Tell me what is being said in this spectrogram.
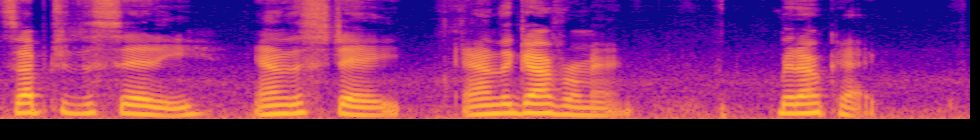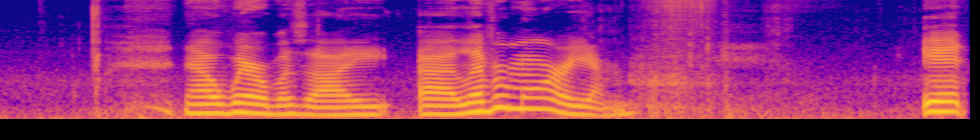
It's up to the city and the state and the government. But okay. Now, where was I? Uh, Livermorium. It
